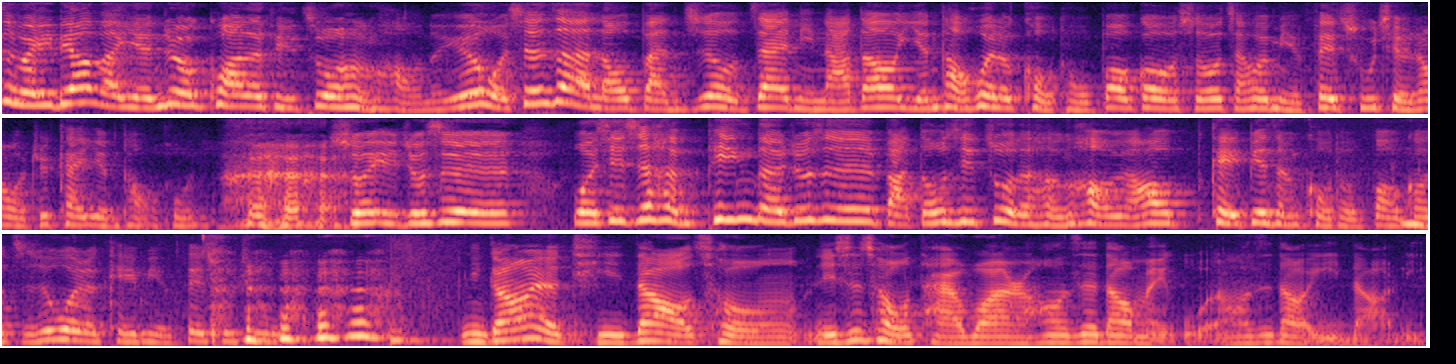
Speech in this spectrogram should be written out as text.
什么一定要把研究的 quality 做得很好呢？因为我现在的老板只有在你拿到研讨会的口头报告的时候才会免费出钱让我去开研讨会，所以就是我其实很拼的，就是把东西做得很好，然后可以变成口头报告，只是为了可以免费出去玩。你刚刚有提到从你是从台湾，然后再到美国，然后再到意大利，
